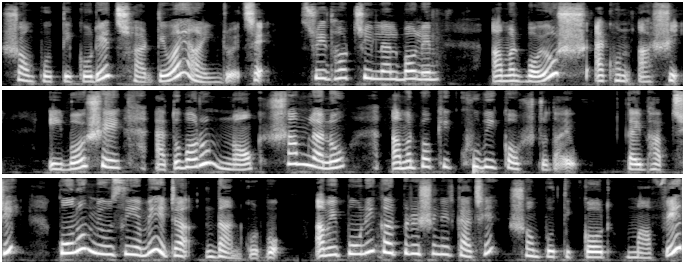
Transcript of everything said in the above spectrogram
সম্পত্তি করে ছাড় দেওয়ায় আইন রয়েছে। শ্রীধর চিল্লাল বলেন, আমার বয়স এখন আশি। এই বয়সে এত বড় নখ সামলানো আমার পক্ষে খুবই কষ্টদায়ক। তাই ভাবছি কোনো মিউজিয়ামে এটা দান করব। আমি পুনে কর্পোরেশনের কাছে সম্পত্তি কর মাফের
